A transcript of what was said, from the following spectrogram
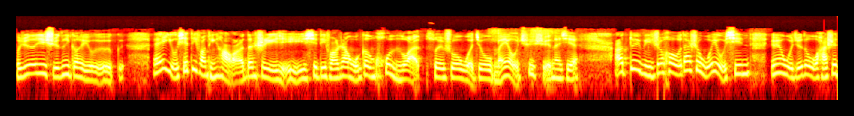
我觉得一学那个有有，哎，有些地方挺好玩，但是一一些地方让我更混乱，所以说我就没有去学那些。而对比之后，但是我有心，因为我觉得我还是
